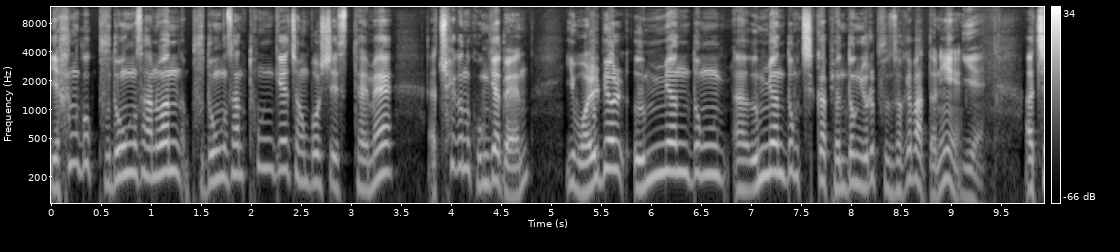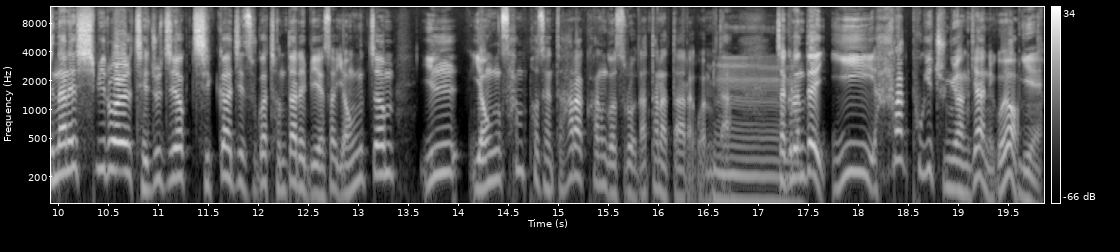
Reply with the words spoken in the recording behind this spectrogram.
이 한국 부동산원 부동산 통계 정보 시스템에 최근 공개된 이 월별 읍면동 어, 읍면동 집가 변동률을 분석해 봤더니 예. 아, 지난해 11월 제주 지역 집가 지수가 전달에 비해서 0.103% 하락한 것으로 나타났다라고 합니다. 음. 자 그런데 이 하락폭이 중요한 게 아니고요. 예.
